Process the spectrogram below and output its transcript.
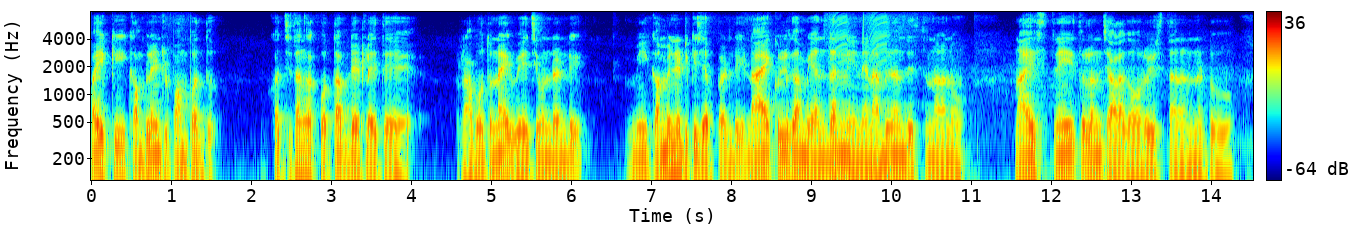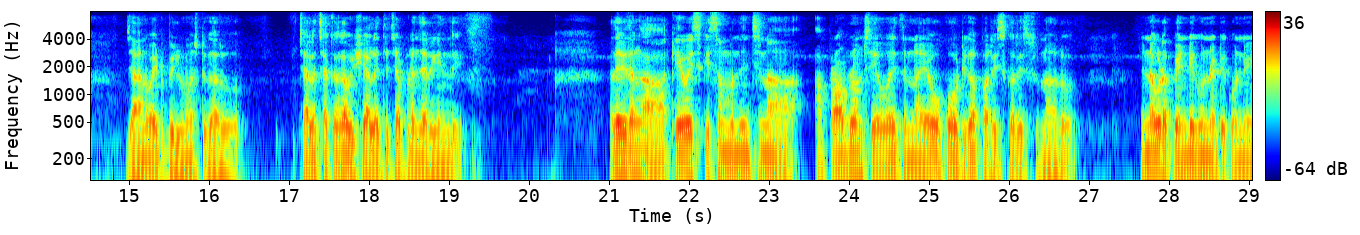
పైకి కంప్లైంట్లు పంపొద్దు. ఖచ్చితంగా కొత్త అప్డేట్లు అయితే రాబోతున్నాయి. వేచి ఉండండి. మీ కమ్యూనిటీకి చెప్పండి. నాయకులుగా మీ అందరినీ నేను అభినందిస్తున్నాను. నా ఈ స్నేహితులను చాలా గౌరవిస్తాను అన్నట్టు జాన్ వైట్ బిల్మోస్ట్ గారు చాలా చక్కగా విషయాలు అయితే చెప్పడం జరిగింది. అదేవిధంగా కేవైసీకి సంబంధించిన ఆ ప్రాబ్లమ్స్ ఏవైతున్నాయో ఒక్కొక్కటిగా పరిష్కరిస్తున్నారు. నిన్న కూడా పెండింగ్ ఉన్నట్టు కొన్ని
